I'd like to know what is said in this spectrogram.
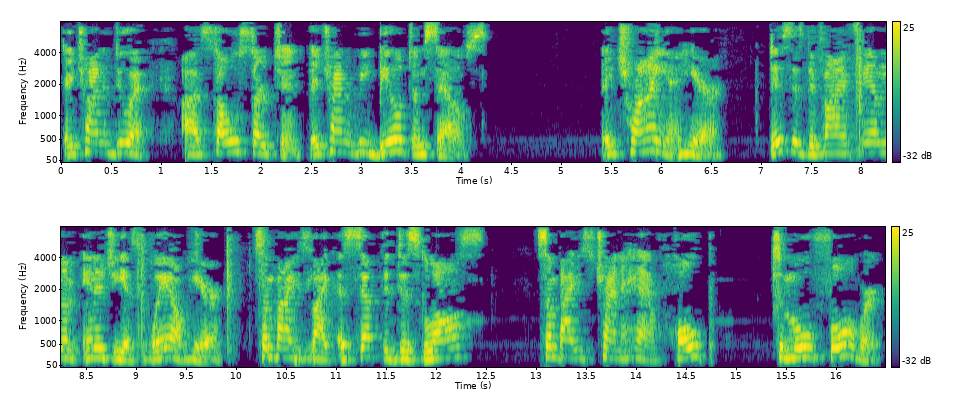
They trying to do a, a soul searching. They trying to rebuild themselves. They trying here. This is divine feminine energy as well here. Somebody's like accepted this loss. Somebody's trying to have hope to move forward.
